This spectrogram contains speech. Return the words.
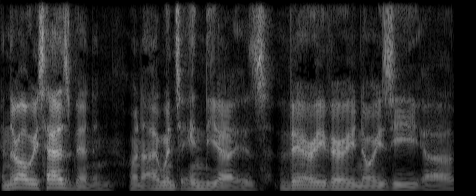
and there always has been. And when I went to India, is very very noisy. Uh,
